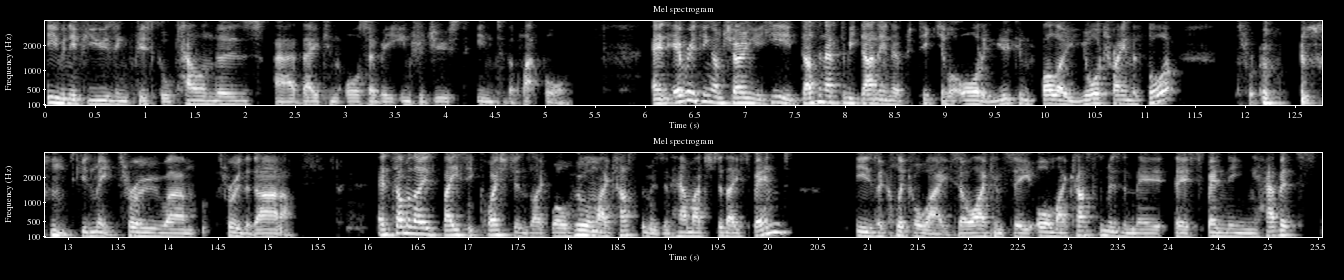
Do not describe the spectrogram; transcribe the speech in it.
Even if you're using fiscal calendars, uh, they can also be introduced into the platform. And everything I'm showing you here doesn't have to be done in a particular order. You can follow your train of thought through, excuse me, through um, through the data. And some of those basic questions, like, well, who are my customers and how much do they spend, is a click away. So I can see all my customers and their their spending habits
